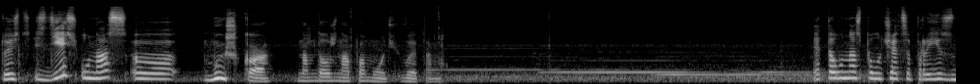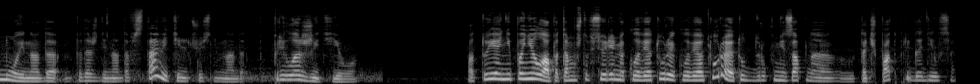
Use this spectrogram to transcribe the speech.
То есть здесь у нас э, мышка нам должна помочь в этом. Это у нас, получается, проездной надо... Подожди, надо вставить или что с ним надо? Приложить его. А то я не поняла, потому что все время клавиатура и клавиатура, а тут вдруг внезапно тачпад пригодился.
